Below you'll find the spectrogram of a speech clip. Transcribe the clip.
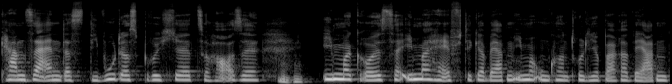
kann sein, dass die Wutausbrüche zu Hause mhm. Immer größer, immer heftiger werden, immer unkontrollierbarer werden,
